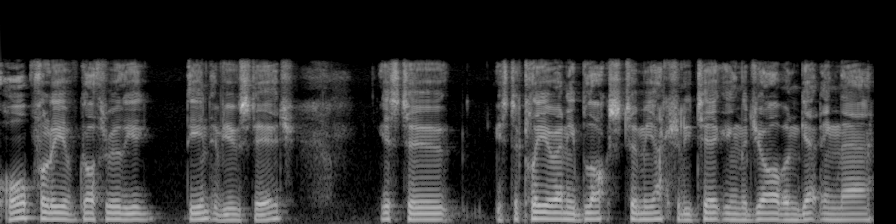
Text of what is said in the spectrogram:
hopefully have got through the the interview stage, is to is to clear any blocks to me actually taking the job and getting there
